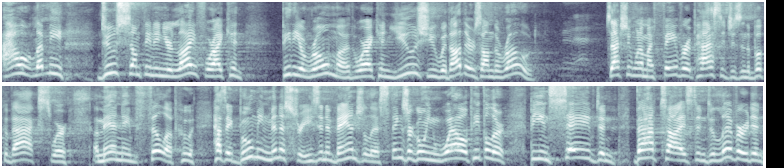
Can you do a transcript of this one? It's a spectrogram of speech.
out. Let me do something in your life where I can be the aroma, where I can use you with others on the road. It's actually one of my favorite passages in the book of Acts where a man named Philip, who has a booming ministry, he's an evangelist, things are going well, people are being saved and baptized and delivered, and,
